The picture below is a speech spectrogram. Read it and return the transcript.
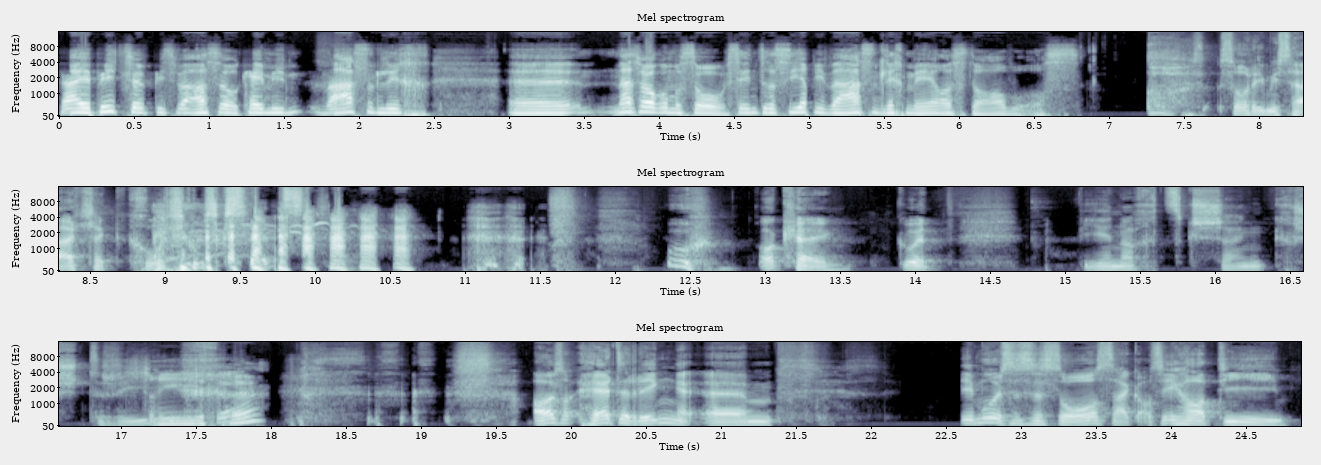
Nein, ein bisschen etwas, also, okay, mich wesentlich, äh, nein, sagen wir so, es interessiert mich wesentlich mehr als Star Wars. Oh, sorry, mein Herz hat kurz ausgesetzt. uh, okay, gut. Weihnachtsgeschenk streichen. streichen. also, Herr der Ringe, ähm, ich muss es so sagen, also ich habe die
